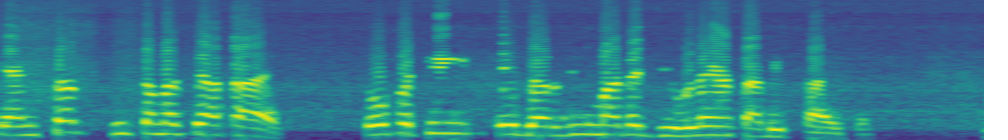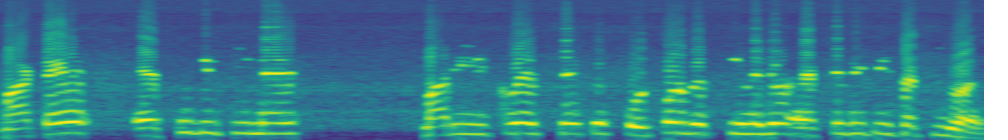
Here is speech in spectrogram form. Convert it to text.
કેન્સરની સમસ્યા થાય તો પછી એ દર્દી માટે જીવલેણ સાબિત થાય છે. માટે એસિડિટીને મારી રિક્વેસ્ટ છે કે કોઈ પણ વ્યક્તિને જો એસિડિટી થતી હોય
